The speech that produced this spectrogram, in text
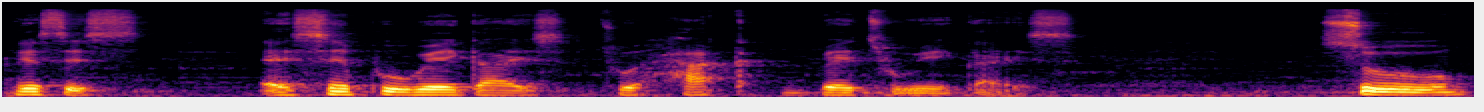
This is a simple way guys to hack betway guys. So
